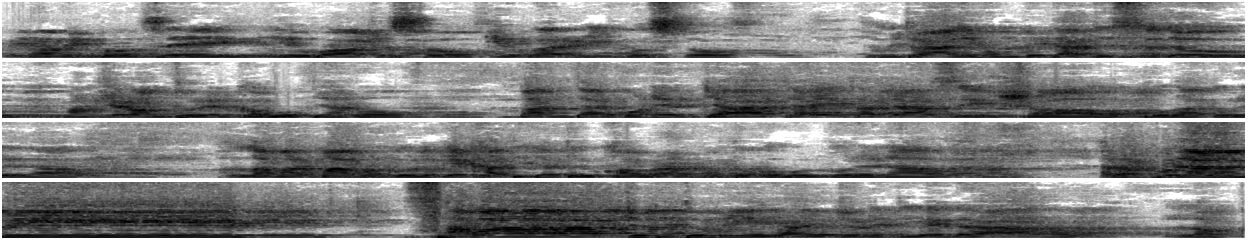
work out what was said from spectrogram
বলছে, কেউ বা অসুস্থ, কেউ বা ঋণগ্রস্ত। তুমি তো আলিমম বিদা দিচ্ছ তো, মানুষের অন্তরের খবর জানো। বান্দার মনের যা চাহিদা যা আছে সব পুরা করে দাও। আল্লাহ আমার মা বোন গুলোকে খাদি জাতের খবরার মতো কবল করে নাও। রব্বুল আলামিন, সওয়াব যদি তুমি এই আয়োজনে দিয়ে দাও, লক্ষ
